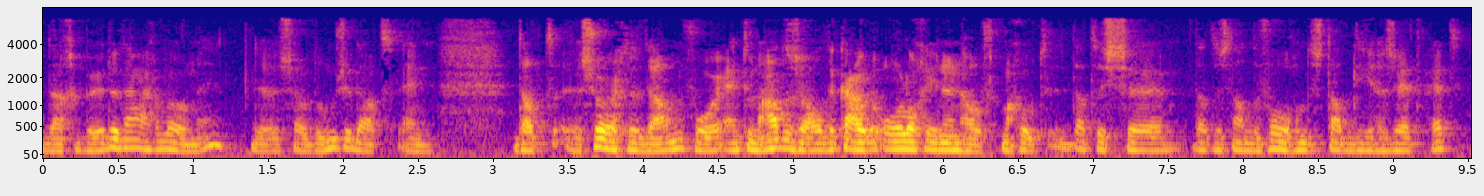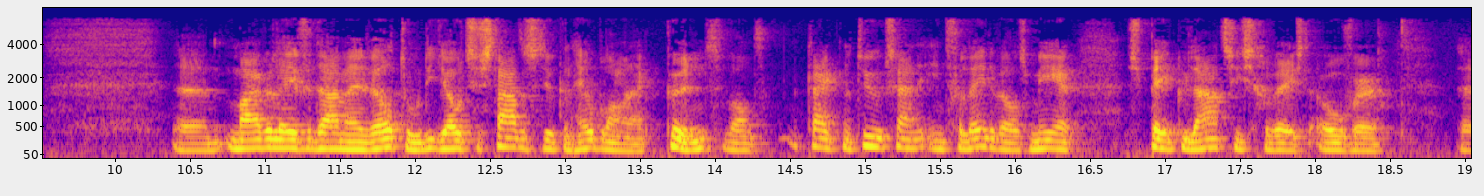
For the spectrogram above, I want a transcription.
dat gebeurde daar gewoon. Hè? Dus zo doen ze dat. En dat uh, zorgde dan voor. En toen hadden ze al de Koude Oorlog in hun hoofd. Maar goed, dat is, uh, dat is dan de volgende stap die gezet werd. Ehm, maar we leven daarmee wel toe. Die Joodse staat is natuurlijk een heel belangrijk punt. Want kijk, natuurlijk zijn er in het verleden wel eens meer speculaties geweest over uh,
